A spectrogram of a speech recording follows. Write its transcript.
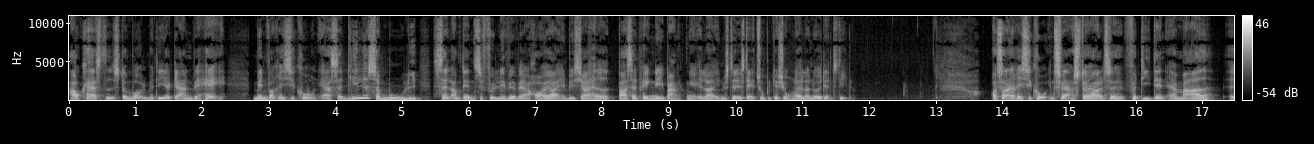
afkastet står mål med det, jeg gerne vil have, men hvor risikoen er så lille som muligt, selvom den selvfølgelig vil være højere, end hvis jeg havde bare sat pengene i banken, eller investeret i statsobligationer, eller noget i den stil. Og så er risiko en svær størrelse, fordi den er meget, øh,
